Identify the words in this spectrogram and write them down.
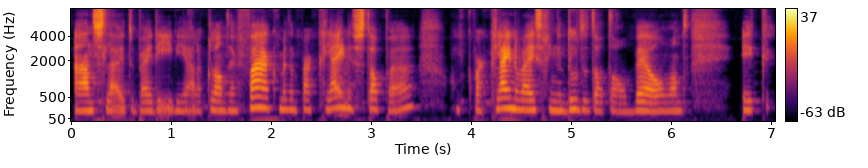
aansluit bij de ideale klant. En vaak met een paar kleine stappen, een paar kleine wijzigingen doet het dat al wel. Want ik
